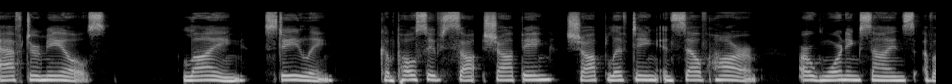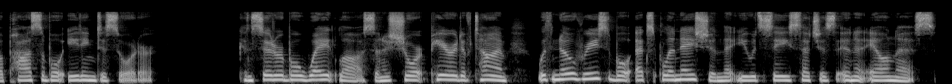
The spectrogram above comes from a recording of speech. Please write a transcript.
after meals. Lying, stealing, compulsive so- shopping, shoplifting, and self harm are warning signs of a possible eating disorder considerable weight loss in a short period of time with no reasonable explanation that you would see, such as in an illness,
